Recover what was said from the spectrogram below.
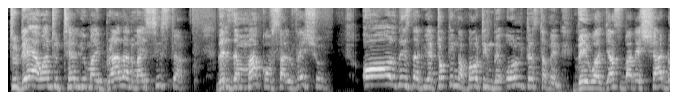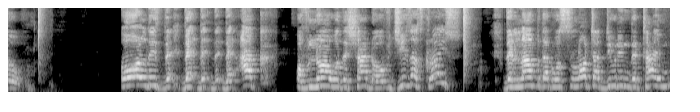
Today, I want to tell you, my brother and my sister, there is a mark of salvation. All this that we are talking about in the Old Testament, they were just but a shadow. All this, the, the, the, the, ark of Noah was a shadow of Jesus Christ. The lamb that was slaughtered during the time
